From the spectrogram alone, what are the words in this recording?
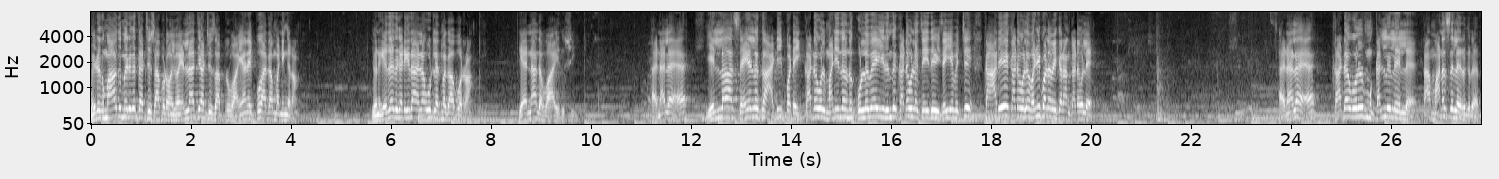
மிருகமாவது மிருகத்தை அடிச்சு சாப்பிடுவான். இவன் எல்லாத்தையும் அடிச்சு சாப்பிட்ருவான் ஏன்னா இப்போ அதான் பண்ணிங்கிறான். இவனுக்கு எது எது கிடைக்குதோ எல்லாம் வீட்டில் எத்தனை காவு போடுறான். ஏன்னா அந்த வாய் ருசி. அதனால் எல்லா செயலுக்கும் அடிப்படை கடவுள் மனிதனுக்குள்ளவே இருந்து கடவுளை செய்து செய்ய வச்சு அதே கடவுளை வழிபட வைக்கிறான் கடவுளே. அதனால் கடவுள் கல்லில் இல்லை தான் மனசில் இருக்கிறார்.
